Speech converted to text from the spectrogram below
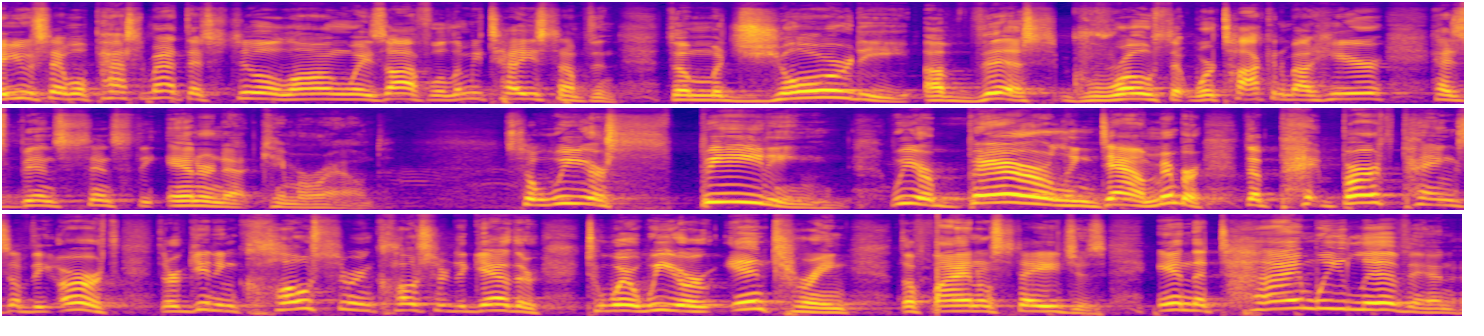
you would say, well, Pastor Matt, that's still a long ways off. Well, let me tell you something. The majority of this growth that we're talking about here has been since the internet came around. So we are speeding, we are barreling down. Remember, the birth pangs of the earth, they're getting closer and closer together to where we are entering the final stages. In the time we live in,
